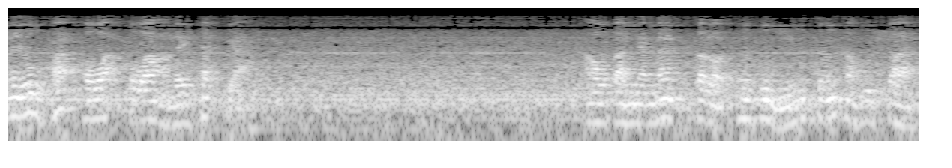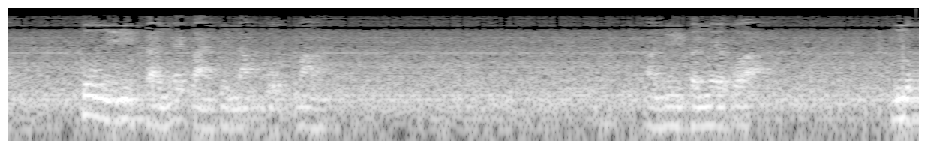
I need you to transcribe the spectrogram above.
ไม่รู้พระภาวะภาวะอะไรสักอย่าง เอากันอย่างนั้นตลอดทั้งผู้หญิงทั้งทั้งผู้ชายผู้มีนิสัยในการเป็นนักบวชมา อันนี้เป็นเรียกว่ายุค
